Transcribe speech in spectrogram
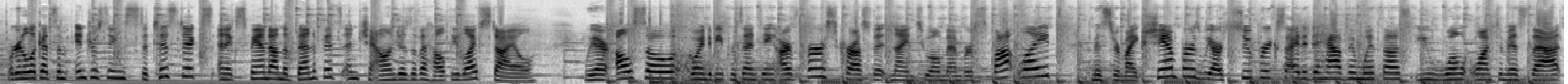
We're going to look at some interesting statistics and expand on the benefits and challenges of a healthy lifestyle. We are also going to be presenting our first CrossFit 920 member spotlight, Mr. Mike Shampers. We are super excited to have him with us. You won't want to miss that.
